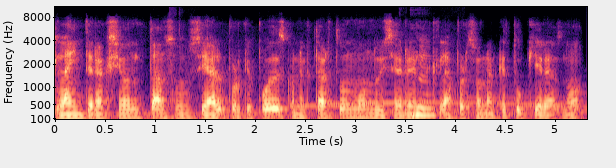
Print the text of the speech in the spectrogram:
la interacción tan social porque puedes conectarte a un mundo y ser la persona que tú quieras, ¿no?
